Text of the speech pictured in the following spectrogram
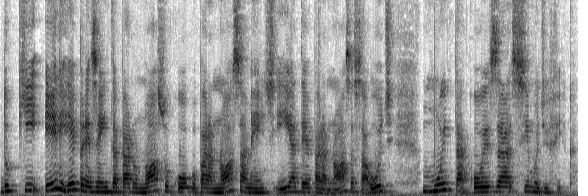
do que ele representa para o nosso corpo, para a nossa mente e até para a nossa saúde, muita coisa se modifica.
